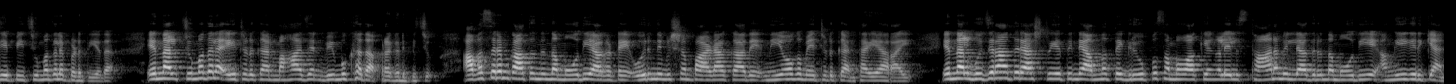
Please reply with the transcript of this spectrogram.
ജെ പി ചുമതലപ്പെടുത്തിയത്. എന്നാൽ ചുമതല ഏറ്റെടുക്കാൻ മഹാജൻ വിമുഖത പ്രകടിപ്പിച്ചു. അവസരം കാത്തുനിന്ന മോദിയാകട്ടെ ഒരു നിമിഷം പാഴാക്കാതെ നിയോഗം ഏറ്റെടുക്കാൻ തയ്യാറായി. എന്നാൽ ഗുജറാത്ത് രാഷ്ട്രീയത്തിന്റെ അന്നത്തെ ഗ്രൂപ്പ് സമവാക്യങ്ങളിൽ സ്ഥാനമില്ലാതിരുന്ന മോദിയെ അംഗീകരിക്കാൻ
